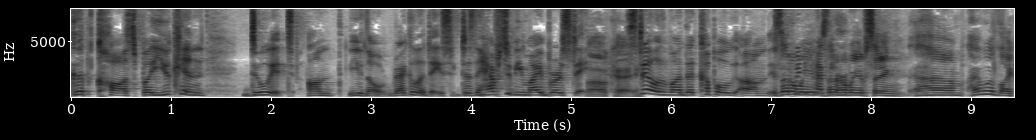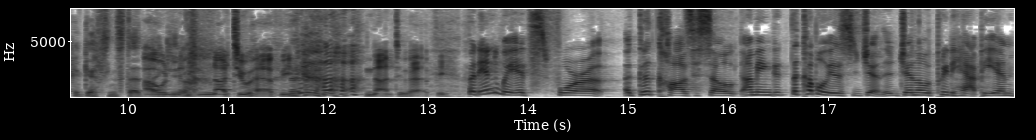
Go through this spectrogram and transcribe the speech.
good cause, but you can." Do it on you know regular days. It doesn't have to be my birthday. Okay. Still, when the couple um, Is that a way? Is that her way of saying, um, "I would like a gift instead"? I Thank would you. n- not too happy. not too happy. But anyway, it's for a good cause. So, I mean, the couple is generally pretty happy. And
